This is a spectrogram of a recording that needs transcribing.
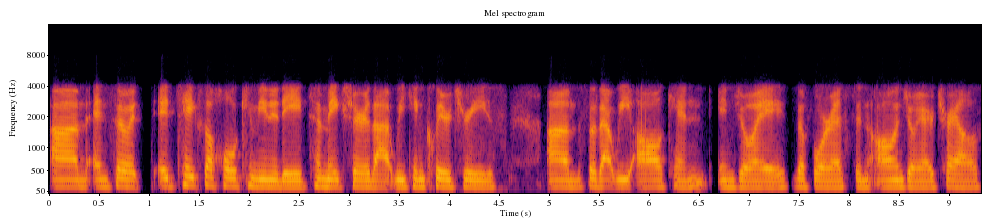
Um, and so it, it takes a whole community to make sure that we can clear trees um, so that we all can enjoy the forest and all enjoy our trails.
